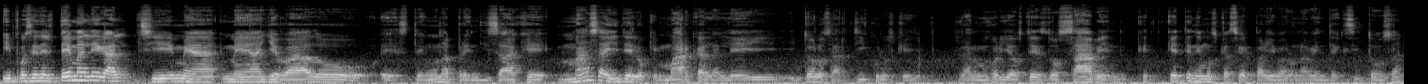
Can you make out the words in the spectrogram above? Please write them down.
Y pues en el tema legal sí me ha, me ha llevado este, en un aprendizaje más ahí de lo que marca la ley y todos los artículos que pues, a lo mejor ya ustedes dos saben qué tenemos que hacer para llevar una venta exitosa.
